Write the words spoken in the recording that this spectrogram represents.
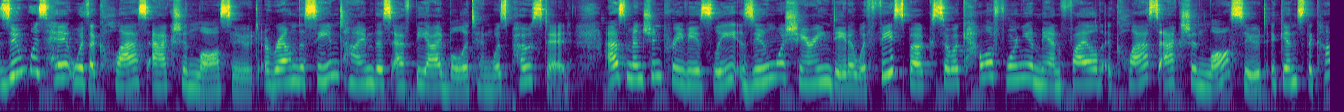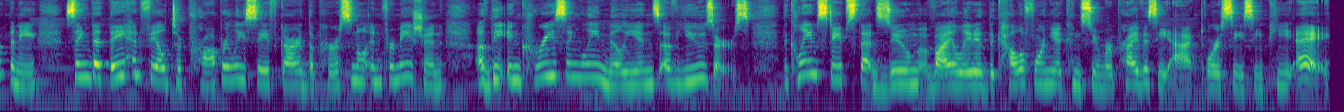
Zoom was hit with a class action lawsuit around the same time this FBI bulletin was posted. As mentioned previously, Zoom was sharing data with Facebook, so a California man filed a class action lawsuit against the company saying that they had failed to properly safeguard the personal information of the increasingly millions of users. The claim states that Zoom violated the California California Consumer Privacy Act, or CCPA.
